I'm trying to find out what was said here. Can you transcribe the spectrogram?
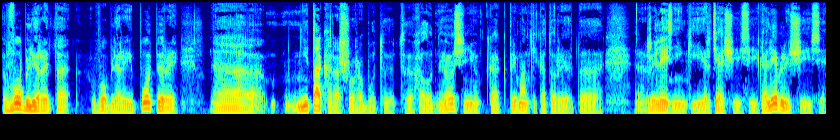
воблеры-то, воблеры и поперы э, не так хорошо работают холодной осенью, как приманки, которые железненькие, вертящиеся и колеблющиеся,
